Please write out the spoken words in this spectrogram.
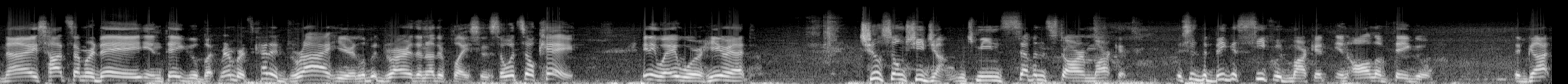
Nice hot summer day in Daegu, but remember it's kind of dry here, a little bit drier than other places, so it's okay. Anyway, we're here at Chilsong Shijang, which means seven star market. This is the biggest seafood market in all of Daegu. They've got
